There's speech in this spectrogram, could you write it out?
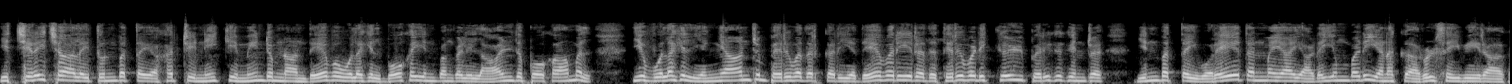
இச்சிறைச்சாலை துன்பத்தை அகற்றி நீக்கி மீண்டும் நான் தேவ உலகில் போக இன்பங்களில் ஆழ்ந்து போகாமல் இவ்வுலகில் எஞ்ஞான்றும் பெறுவதற்கரிய தேவரீரது திருவடிக்கீழ் பெருகுகின்ற இன்பத்தை ஒரே தன்மையாய் அடையும்படி எனக்கு அருள் செய்வீராக.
